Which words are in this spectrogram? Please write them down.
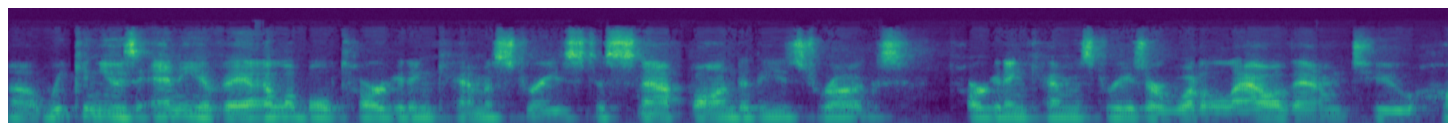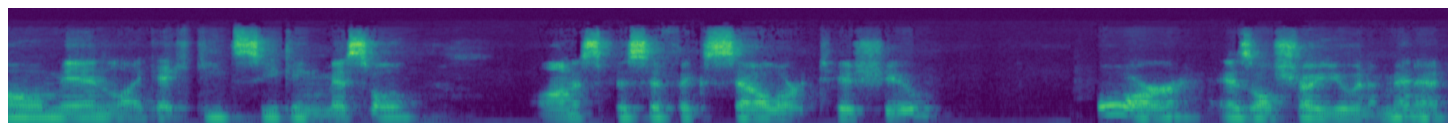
uh, we can use any available targeting chemistries to snap onto these drugs targeting chemistries are what allow them to home in like a heat-seeking missile on a specific cell or tissue. Or, as I'll show you in a minute,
